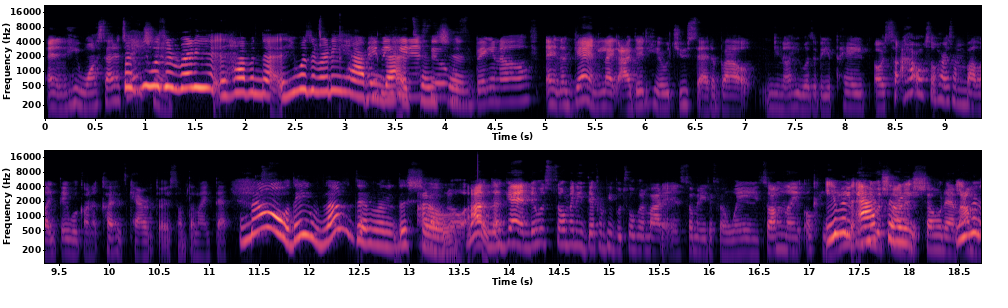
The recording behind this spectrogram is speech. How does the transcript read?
and he wants that attention. But he wasn't ready having that. He wasn't ready having Maybe that he didn't attention. feel it was big enough. And again, like I did hear what you said about you know he wasn't being paid. Or so I also heard something about like they were gonna cut his character or something like that. No, they loved him on the show. I don't know. I, again, there was so many different people talking about it in so many different ways. So I'm like, okay, even after he was trying they, to show them even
